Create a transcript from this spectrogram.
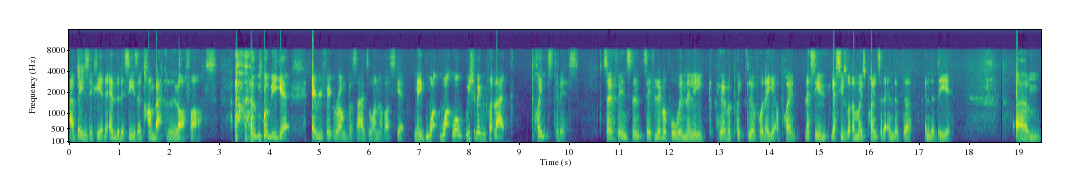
and basically at the end of the season come back and laugh at us when we get everything wrong. Besides one of us get maybe what what well we should maybe put like points to this. So, for instance, if Liverpool win the league, whoever picks Liverpool, they get a point. Let's see. Let's see who's got the most points at the end of the end of the year. Um,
